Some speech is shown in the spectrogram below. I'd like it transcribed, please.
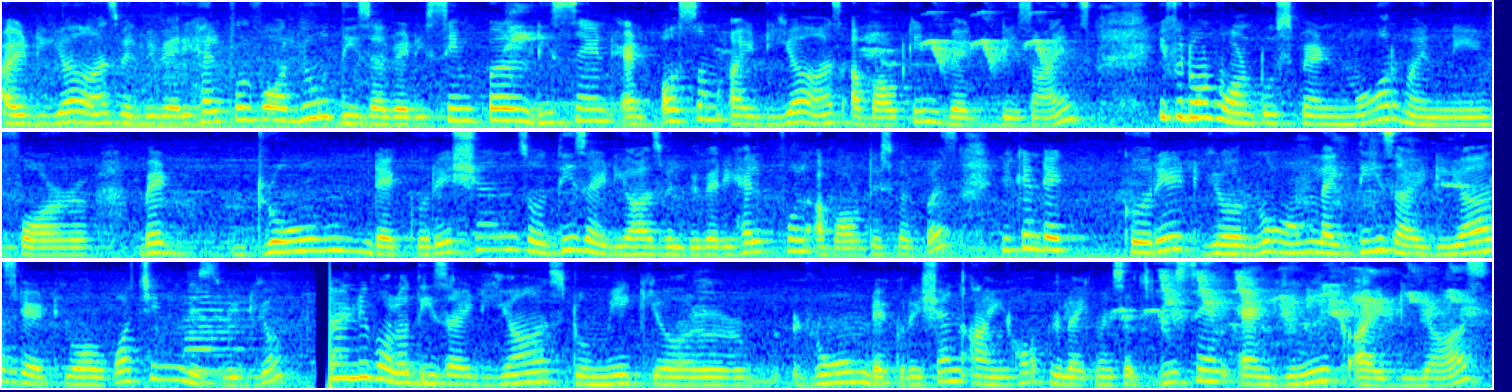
ideas will be very helpful for you. These are very simple decent and awesome ideas about king bed designs. If you don't want to spend more money for bedroom decoration so these ideas will be very helpful about this purpose. You can decorate your room like these ideas that you are watching this video. Kindly follow these ideas to make your room decoration. I hope you like my such decent and unique ideas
